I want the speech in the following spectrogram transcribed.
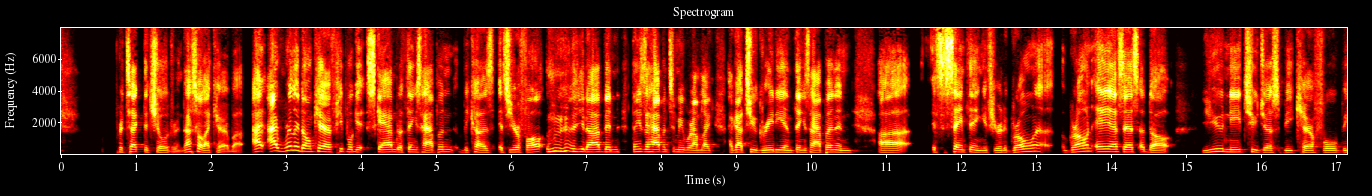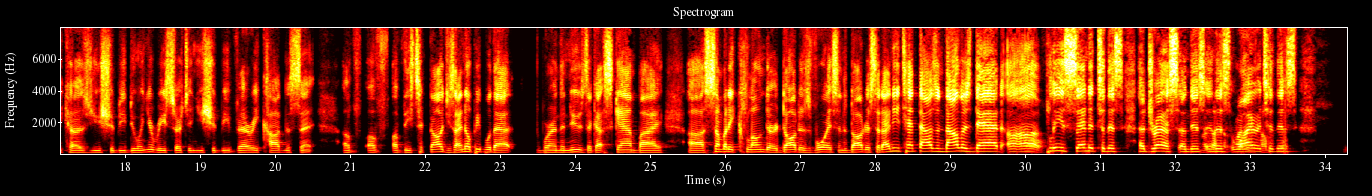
protect the children. That's all I care about. I, I really don't care if people get scammed or things happen because it's your fault. you know, I've been things that happen to me where I'm like, I got too greedy and things happen. And uh, it's the same thing. If you're a grown, grown ASS adult, you need to just be careful because you should be doing your research and you should be very cognizant of of of these technologies. I know people that were in the news that got scammed by uh, somebody cloned their daughter's voice, and the daughter said, "I need ten thousand dollars, Dad. Uh, oh. Please send it to this address and this and this wire to this."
